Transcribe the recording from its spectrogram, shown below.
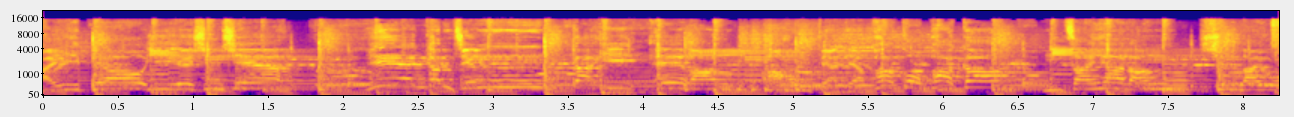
代表伊的心声，伊的感情甲伊的梦。阿凤定定拍鼓拍甲，毋知影人心内话，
